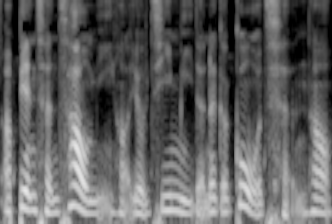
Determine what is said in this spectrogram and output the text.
啊，变成糙米哈有机米的那个过程哈。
